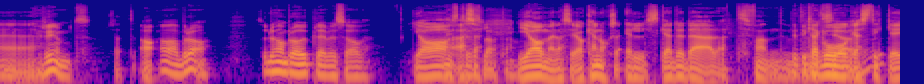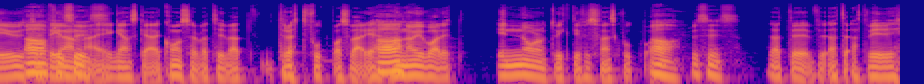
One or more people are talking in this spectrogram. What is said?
Eh, Grymt. Så att, ja. ja, bra. Så du har en bra upplevelse av Ja, alltså, ja, men alltså jag kan också älska det där att fan, våga sticka ut ja, lite grann. Jag är ganska konservativ, att trött fotboll-Sverige. Ja. Han har ju varit enormt viktig för svensk fotboll. Ja, precis. Så att, eh, att, att, vi,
